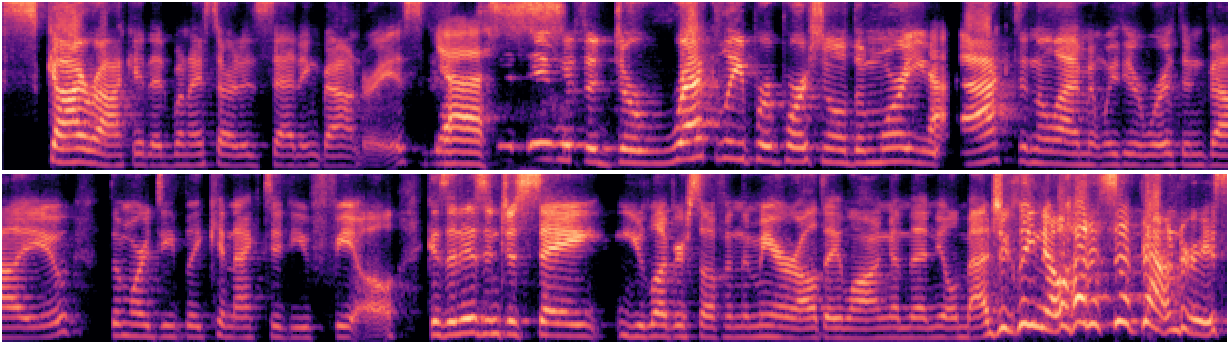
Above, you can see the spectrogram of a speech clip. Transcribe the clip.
skyrocketed when I started setting boundaries. Yes. It, was a directly proportional. The more you yeah. act in alignment with your worth and value, the more deeply connected you feel. Because it isn't just say you love yourself in the mirror all day long and then you'll magically know how to set boundaries.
